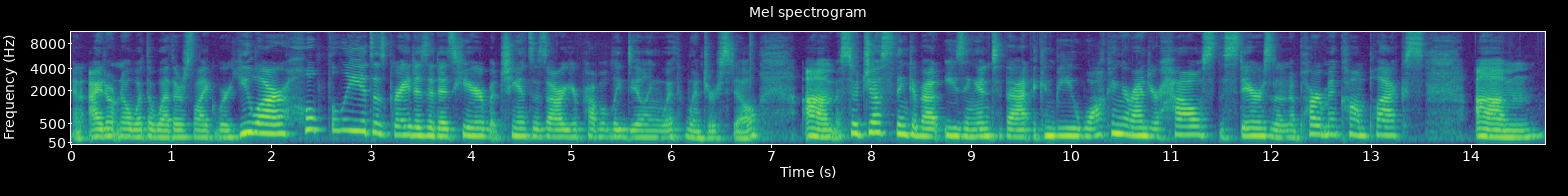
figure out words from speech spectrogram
and I don't know what the weather's like where you are. Hopefully, it's as great as it is here, but chances are you're probably dealing with winter still. Um, so just think about easing into that. It can be walking around your house, the stairs in an apartment complex. Um,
